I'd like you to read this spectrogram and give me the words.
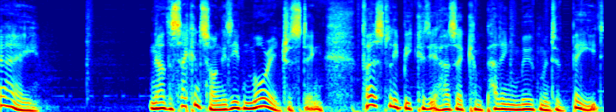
Okay. Now, the second song is even more interesting. Firstly, because it has a compelling movement of beat,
